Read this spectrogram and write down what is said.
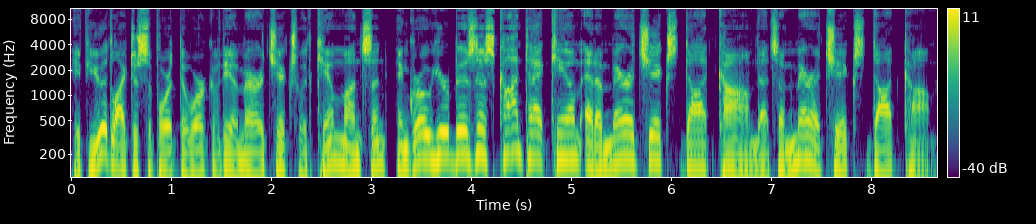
If you would like to support the work of the Americhicks with Kim Monson and grow your business, contact Kim at Americhicks.com. That's Americhicks.com.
